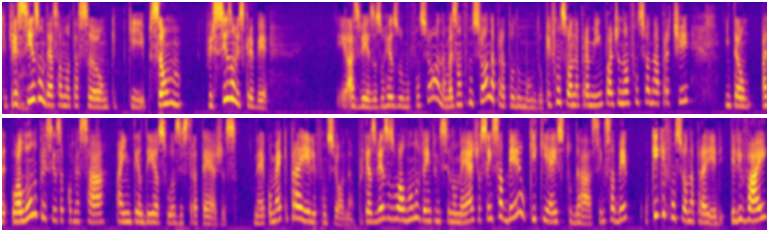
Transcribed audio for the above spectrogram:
que precisam dessa anotação, que, que são, precisam escrever. E, às vezes o resumo funciona, mas não funciona para todo mundo. O que funciona para mim pode não funcionar para ti. Então, a, o aluno precisa começar a entender as suas estratégias. Né? Como é que para ele funciona? Porque às vezes o aluno vem do ensino médio sem saber o que, que é estudar, sem saber o que, que funciona para ele. Ele vai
